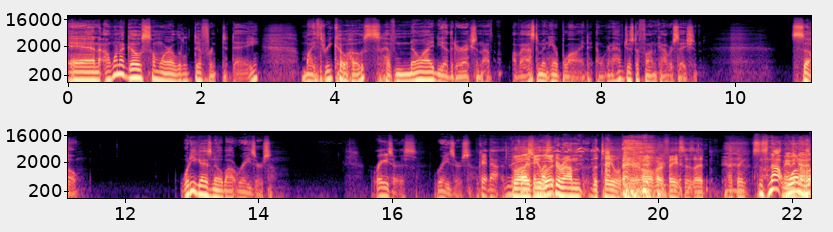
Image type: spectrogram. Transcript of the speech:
and I want to go somewhere a little different today. My three co-hosts have no idea the direction I've I've asked them in here blind, and we're gonna have just a fun conversation. So, what do you guys know about razors? razors. Razors. Okay, now Well, if you was- look around the table here, all of our faces, I I think Since not Maybe one not of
